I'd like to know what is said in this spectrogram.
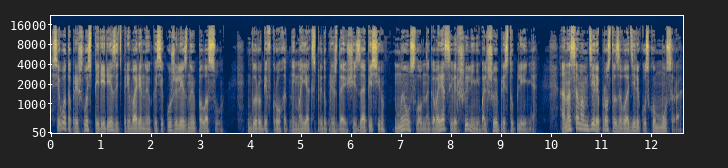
Всего-то пришлось перерезать приваренную косяку железную полосу, Вырубив крохотный маяк с предупреждающей записью, мы, условно говоря, совершили небольшое преступление. А на самом деле просто завладели куском мусора.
